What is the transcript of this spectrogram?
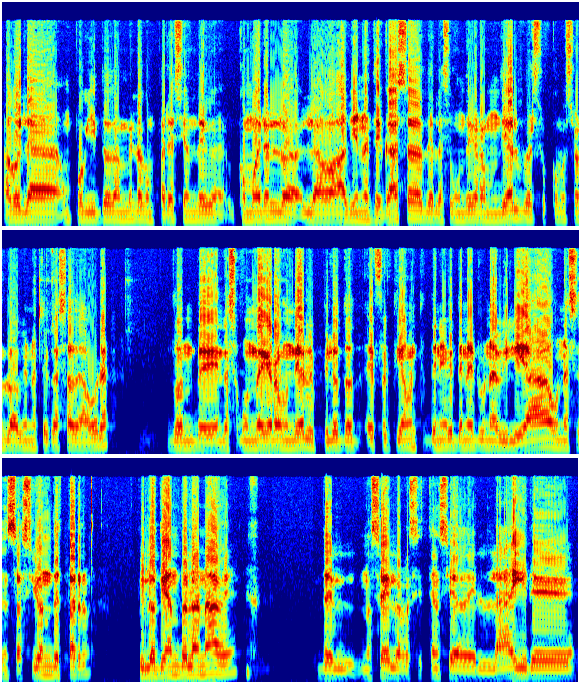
Hago la, un poquito también la comparación de cómo eran lo- los aviones de caza de la Segunda Guerra Mundial versus cómo son los aviones de caza de ahora donde en la Segunda Guerra Mundial el piloto efectivamente tenía que tener una habilidad, una sensación de estar piloteando la nave, del, no sé, la resistencia del aire,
